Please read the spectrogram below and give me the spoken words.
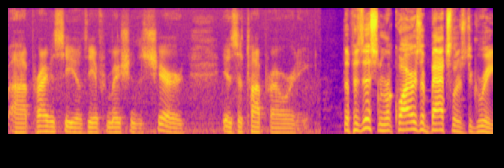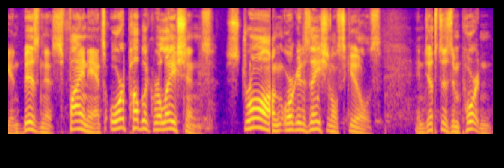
uh, privacy of the information that's shared is a top priority. The position requires a bachelor's degree in business, finance, or public relations, strong organizational skills, and just as important,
